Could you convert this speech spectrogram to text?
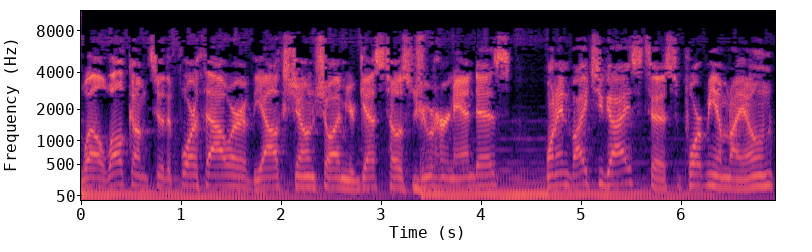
Well, welcome to the fourth hour of the Alex Jones Show. I'm your guest host, Drew Hernandez. Want to invite you guys to support me on my own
